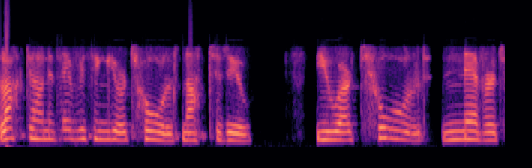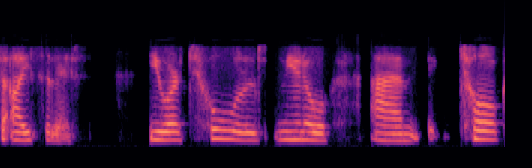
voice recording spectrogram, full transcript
lockdown is everything you're told not to do. You are told never to isolate you are told, you know, um, talk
